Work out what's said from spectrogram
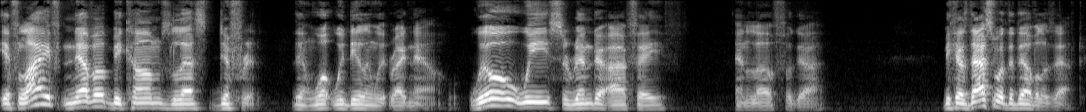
if life never becomes less different than what we're dealing with right now, will we surrender our faith and love for God? Because that's what the devil is after.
